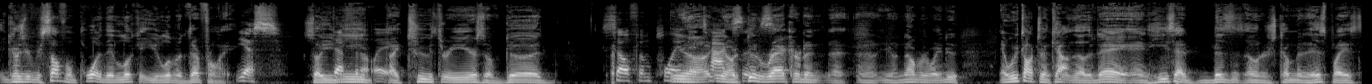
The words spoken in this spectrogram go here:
because if you're self-employed, they look at you a little bit differently. Yes. So you Definitely. need like two, three years of good Self-employment you know, you know, good record and uh, uh, you know numbers what you do. And we talked to an accountant the other day, and he's had business owners come into his place,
